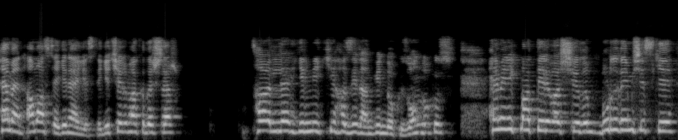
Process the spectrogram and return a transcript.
Hemen Amasya genelgesine geçelim arkadaşlar. Tarihler 22 Haziran 1919. Hemen ilk maddeyle başlayalım. Burada demişiz ki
